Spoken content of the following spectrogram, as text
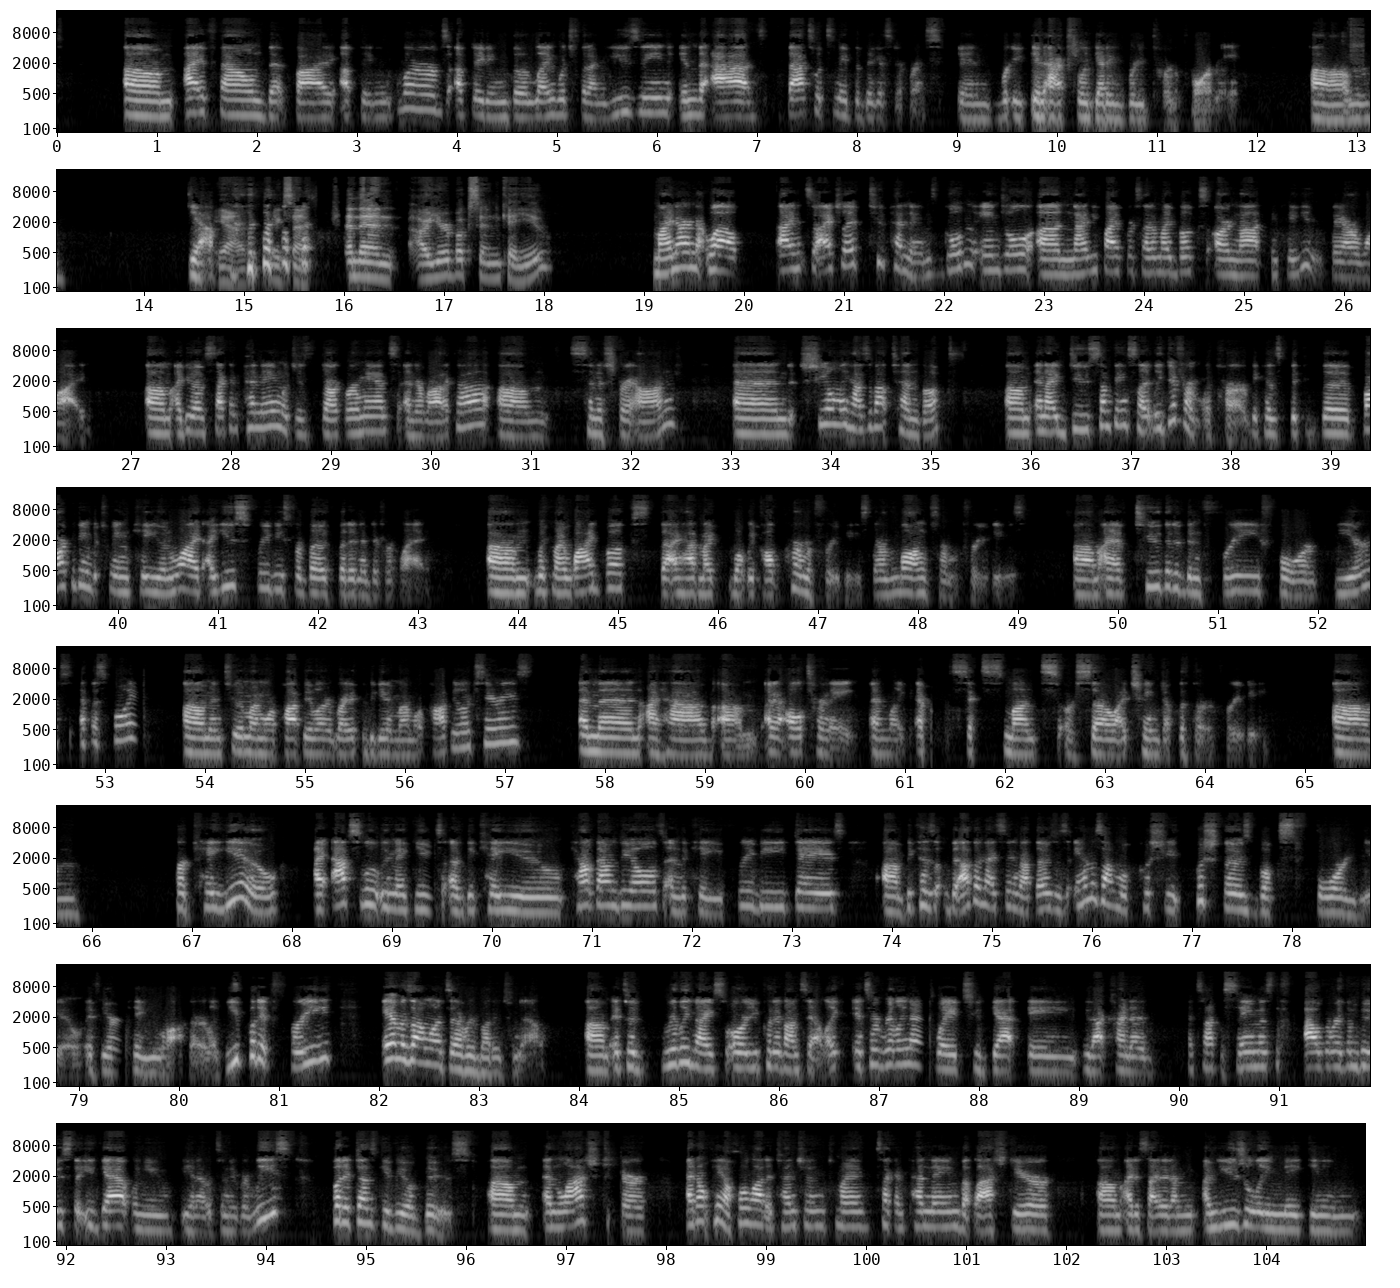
Um, I found that by updating blurbs, updating the language that I'm using in the ads, that's what's made the biggest difference in in actually getting read through for me. Um, yeah, yeah, makes sense. and then, are your books in KU? Mine are not. Well, I so I actually have two pen names. Golden Angel. Uh, Ninety-five percent of my books are not KU; they are wide. Um, I do have a second pen name, which is Dark Romance and Erotica, um, Sinistre and she only has about ten books. Um, and I do something slightly different with her because the, the, marketing between KU and Wide, I use freebies for both, but in a different way. Um, with my Wide books, I have my what we call perma freebies. They're long term freebies. Um, I have two that have been free for years at this point, um, and two of my more popular, right at the beginning of my more popular series. And then I have um, I alternate, and like every six months or so, I change up the third freebie. Um, for KU, I absolutely make use of the KU countdown deals and the KU freebie days um, because the other nice thing about those is Amazon will push you push those books for you if you're a KU author. Like you put it free, Amazon wants everybody to know. Um, it's a really nice, or you put it on sale. Like it's a really nice way to get a that kind of. It's not the same as the algorithm boost that you get when you you know it's a new release, but it does give you a boost. Um, and last year, I don't pay a whole lot of attention to my second pen name, but last year um, I decided I'm I'm usually making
